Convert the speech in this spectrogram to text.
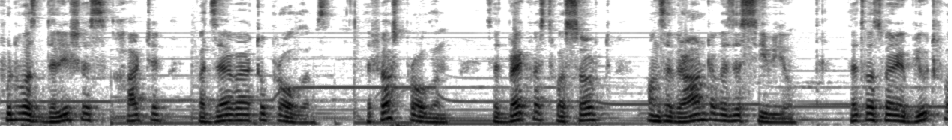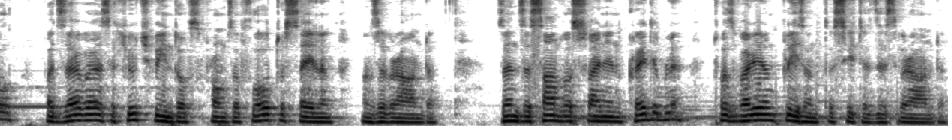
Food was delicious, hearty, but there were two problems. The first problem, that breakfast was served on the veranda with a sea view. That was very beautiful, but there were the huge windows from the floor to ceiling on the veranda. Then the sun was shining incredibly, it was very unpleasant to sit at this veranda.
